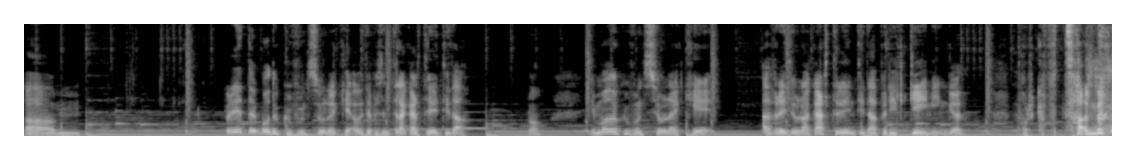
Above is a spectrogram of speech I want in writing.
Um, praticamente il modo in cui funziona è che avete presente la carta d'identità? No. Il modo in cui funziona è che avrete una carta d'identità per il gaming. Porca puttana.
